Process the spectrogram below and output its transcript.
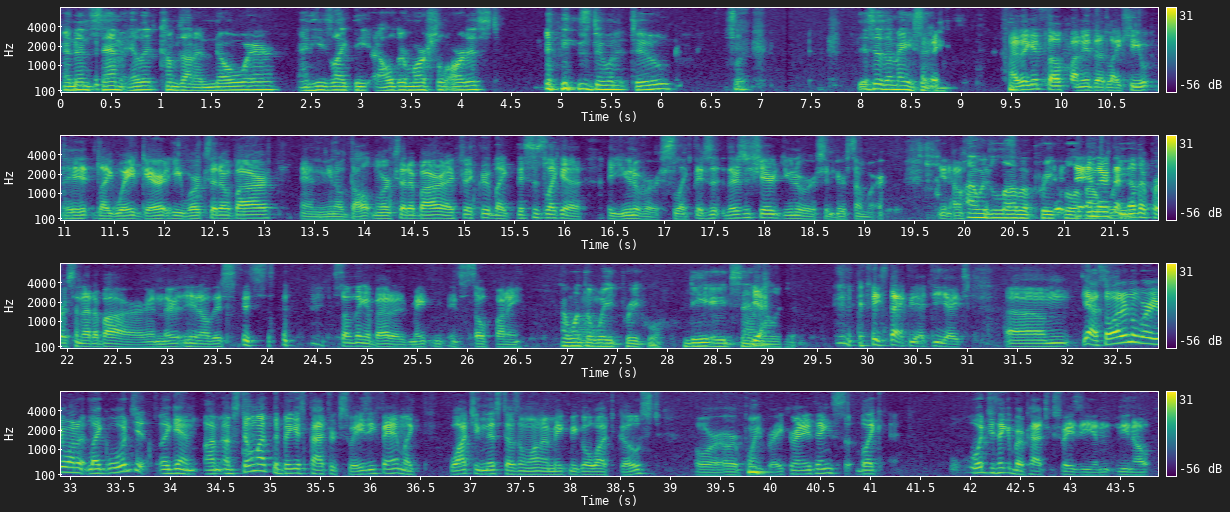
And then Sam Elliott comes out of nowhere and he's like the elder martial artist and he's doing it too. It's like, this is amazing. I think it's so funny that like he, like Wade Garrett, he works at a bar, and you know Dalton works at a bar. I figured like this is like a, a universe. Like there's a, there's a shared universe in here somewhere. You know, I would love a prequel about and there's Wade. another person at a bar, and there you know there's it's, something about it. It's so funny. I want the um, Wade prequel. D.H. Sam Yeah. Elliott. exactly yeah dh um yeah so i don't know where you want to like would you again I'm, I'm still not the biggest patrick swayze fan like watching this doesn't want to make me go watch ghost or or point break or anything so, like what do you think about patrick swayze and you know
